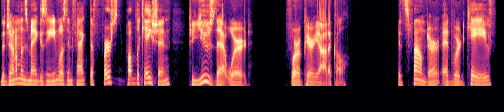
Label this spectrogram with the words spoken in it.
The Gentleman's Magazine was, in fact, the first publication to use that word for a periodical. Its founder, Edward Cave,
